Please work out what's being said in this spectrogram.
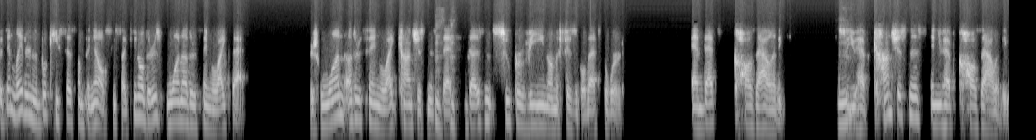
But then later in the book, he says something else. He's like, you know, there is one other thing like that. There's one other thing like consciousness that doesn't supervene on the physical. That's the word. And that's causality. Mm-hmm. So you have consciousness and you have causality.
